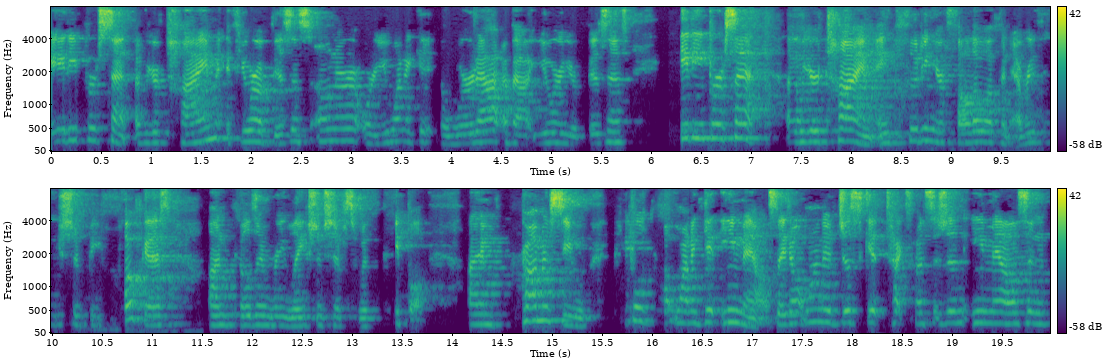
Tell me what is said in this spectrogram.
80% of your time if you're a business owner or you want to get the word out about you or your business 80% of your time, including your follow-up and everything, should be focused on building relationships with people. I promise you, people don't want to get emails. They don't want to just get text messages and emails and,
